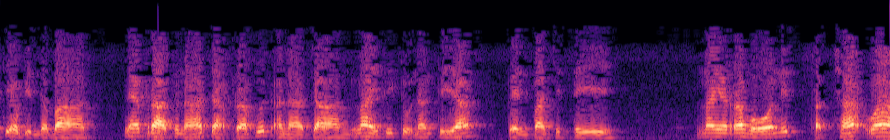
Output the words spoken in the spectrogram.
เที่ยวบินดาบาดและปรารถนาจะประพฤติอนาจารไล่พิจุนั้นเสียเป็นปาจิตตี ในระโหนิสัชชะว่า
